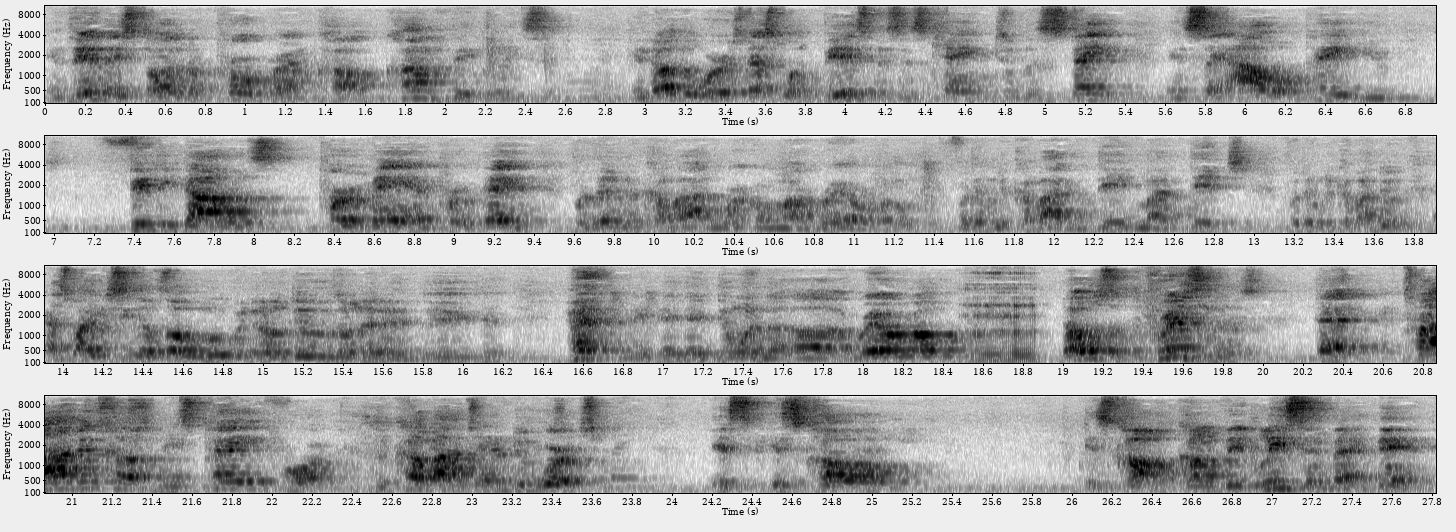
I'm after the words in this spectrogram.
And then they started a program called convict leasing. In other words, that's what businesses came to the state and say, I will pay you fifty dollars per man per day for them to come out and work on my railroad, for them to come out and dig my ditch, for them to come out and do it. That's why you see those old moving those dudes on there, they, they, they're doing the uh, railroad. Those are prisoners that private companies paid for to come out there and do work. It's, it's called it's called convict leasing back then.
